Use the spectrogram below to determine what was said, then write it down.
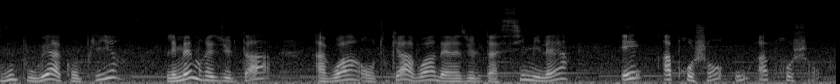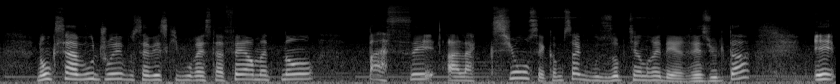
vous pouvez accomplir les mêmes résultats, avoir en tout cas avoir des résultats similaires et approchants ou approchants. Donc c'est à vous de jouer, vous savez ce qu'il vous reste à faire maintenant. Passez à l'action, c'est comme ça que vous obtiendrez des résultats. Et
